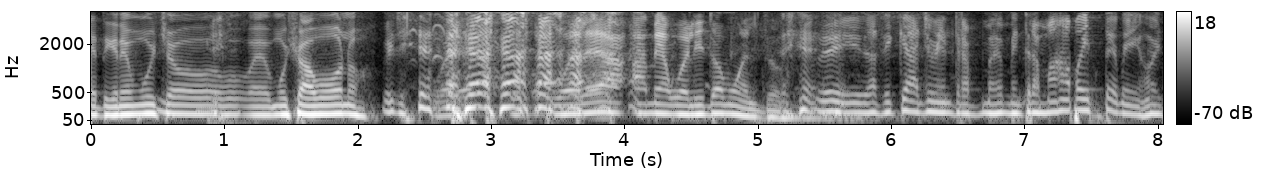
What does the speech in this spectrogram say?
que tiene mucho, eh, mucho abono. Huele a, a mi abuelito muerto. Sí, así que mientras, mientras más apeste mejor.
